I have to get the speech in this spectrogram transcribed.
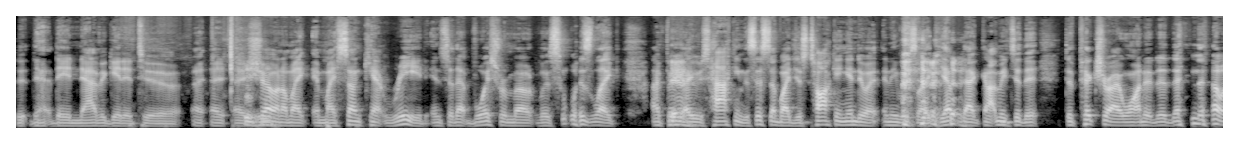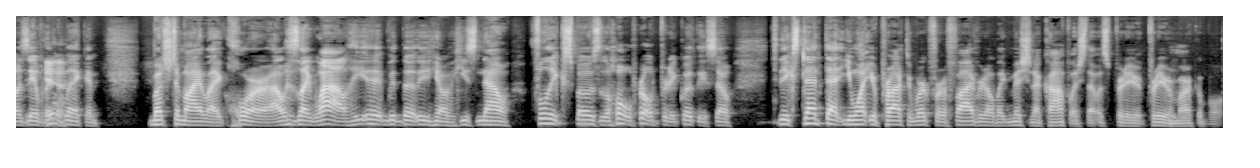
they, they had navigated to a, a, a mm-hmm. show, and I'm like, and my son can't read, and so that voice remote was was like I figured yeah. I was hacking the system by just talking into it, and he was like, "Yep, that got me to the the picture I wanted," and then I was able to yeah. click, and much to my like horror, I was like, "Wow, he, eh, the, you know, he's now." fully exposed to the whole world pretty quickly. So to the extent that you want your product to work for a five year old, like mission accomplished, that was pretty pretty mm-hmm. remarkable.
